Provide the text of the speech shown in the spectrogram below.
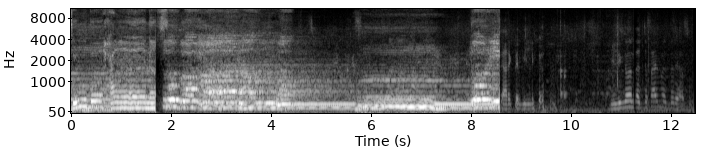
সুবহান আরেকটা বিল্ডিং বিল্ডিং তো যাচ্ছে সাইড মধ্যে আছে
